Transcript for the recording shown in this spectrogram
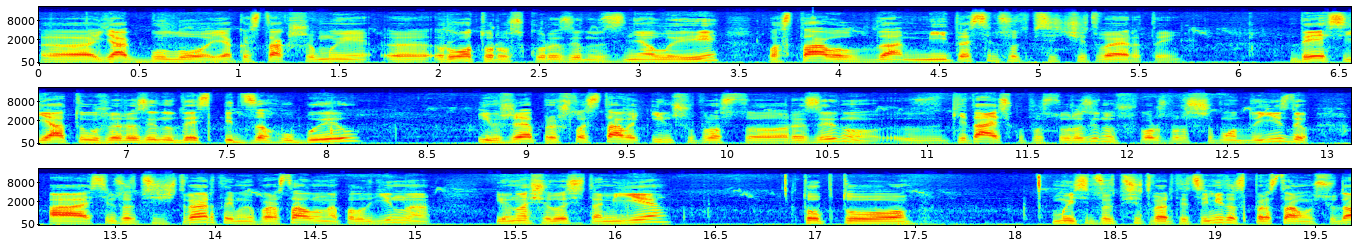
Е, як було? Якось так, що ми е, роторовську резину зняли, поставили туди Міта 754. Десь я ту вже резину десь підзагубив. І вже прийшлося ставити іншу просто резину, китайську просто резину, просто щоб воно доїздив. А 754 ми переставили на Паладіна, і вона ще досі там є. Тобто ми 754 цей мітас переставимо сюди,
